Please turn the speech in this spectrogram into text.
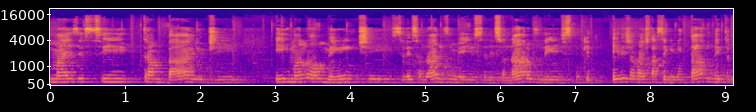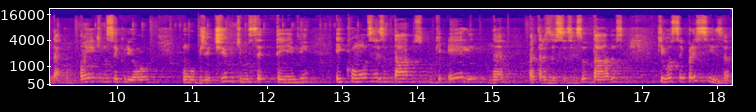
mais esse trabalho de ir manualmente selecionar os e-mails, selecionar os leads, porque ele já vai estar segmentado dentro da campanha que você criou, com o objetivo que você teve e com os resultados, porque ele né, vai trazer esses resultados que você precisa.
